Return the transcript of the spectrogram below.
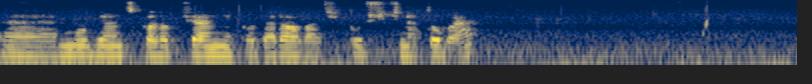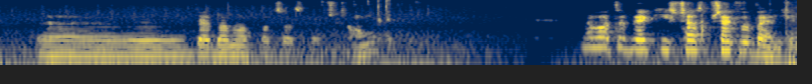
e, mówiąc kolokwialnie, podarować, puścić na tubę. E, wiadomo po co zresztą. No bo to w jakiś czas przerwy będzie.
